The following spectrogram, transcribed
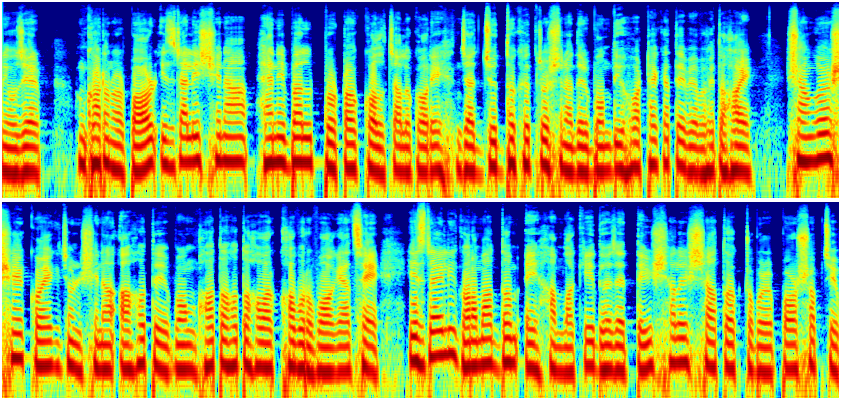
নিউজের। ঘটনার পর ইসরায়েলি সেনা হ্যানিবাল প্রোটোকল চালু করে, যা যুদ্ধক্ষেত্র সেনাদের বন্দী হওয়া ঠেকাতে ব্যবহৃত হয়। সংঘর্ষে কয়েকজন সেনা আহত এবং হতাহত হওয়ার খবরও পাওয়া গেছে। ইসরায়েলি গণমাধ্যম এই হামলাকে দু সালের সাত অক্টোবরের পর সবচেয়ে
